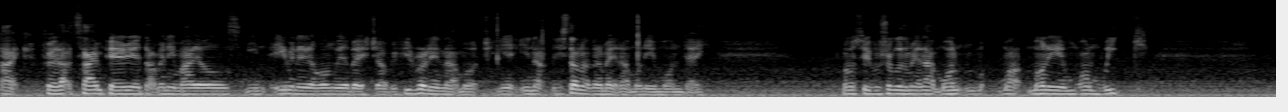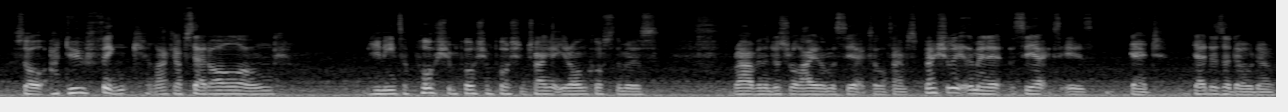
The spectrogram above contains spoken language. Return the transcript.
like for that time period, that many miles, you, even in a long wheelbase job, if you're running that much, you, you're not, you're still not going to make that money in one day. Most people struggle to make that one money in one week. So I do think, like I've said all along, you need to push and push and push and try and get your own customers rather than just relying on the CX all the time. Especially at the minute, the CX is dead. Dead as a dodo.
